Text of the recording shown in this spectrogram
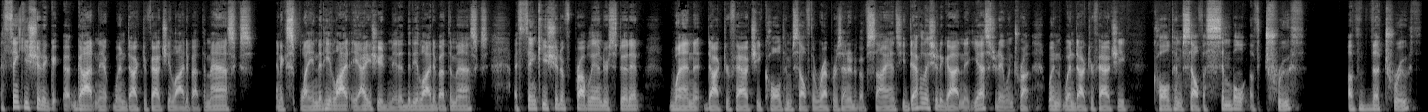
I think you should have uh, gotten it when Dr. Fauci lied about the masks and explained that he lied. He actually admitted that he lied about the masks. I think you should have probably understood it when Dr. Fauci called himself the representative of science. You definitely should have gotten it yesterday when, Trump, when, when Dr. Fauci called himself a symbol of truth, of the truth.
